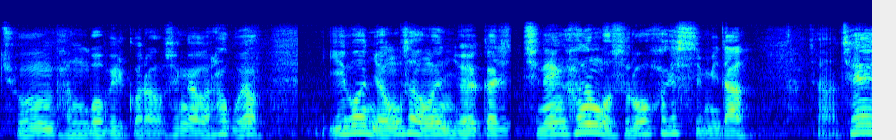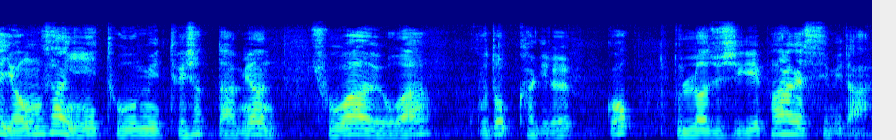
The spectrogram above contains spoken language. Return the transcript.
좋은 방법일 거라고 생각을 하고요. 이번 영상은 여기까지 진행하는 것으로 하겠습니다. 자, 제 영상이 도움이 되셨다면 좋아요와 구독하기를 꼭 눌러주시기 바라겠습니다.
